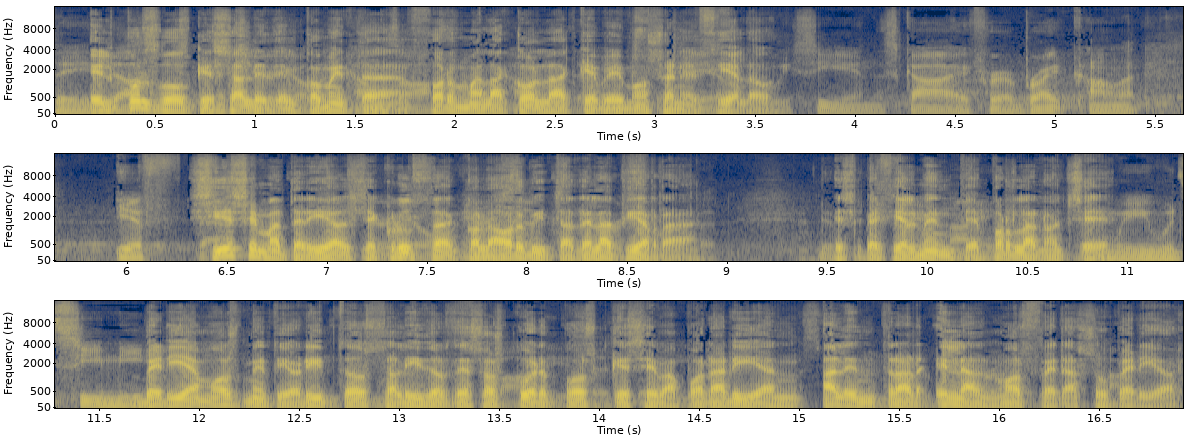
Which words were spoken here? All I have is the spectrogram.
El polvo que sale del cometa forma la cola que vemos en el cielo. Si ese material se cruza con la órbita de la Tierra, especialmente por la noche, veríamos meteoritos salidos de esos cuerpos que se evaporarían al entrar en la atmósfera superior.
